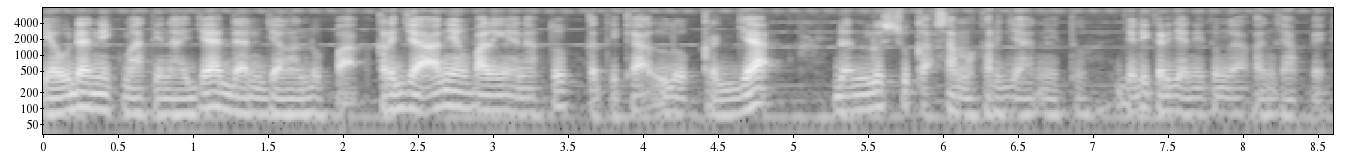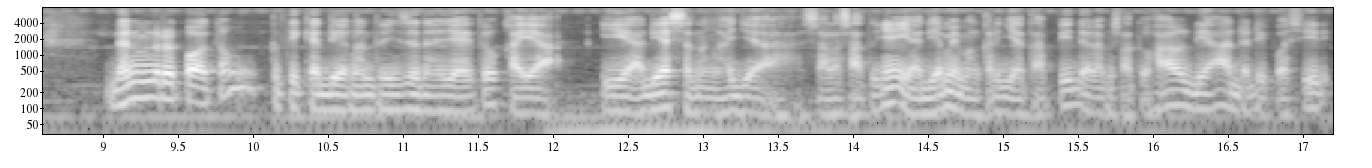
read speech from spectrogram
ya udah nikmatin aja dan jangan lupa kerjaan yang paling enak tuh ketika lu kerja dan lu suka sama kerjaan itu. Jadi kerjaan itu nggak akan capek. Dan menurut potong ketika dia nganterin jenazah itu kayak Iya dia seneng aja salah satunya ya dia memang kerja tapi dalam satu hal dia ada di posisi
